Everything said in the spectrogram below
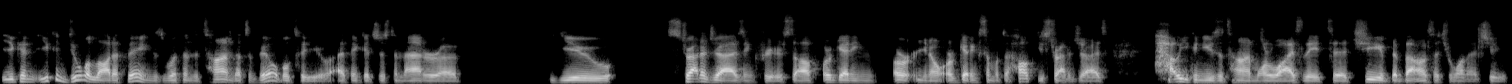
you can you can do a lot of things within the time that's available to you. I think it's just a matter of you strategizing for yourself or getting or you know or getting someone to help you strategize how you can use the time more wisely to achieve the balance that you want to achieve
